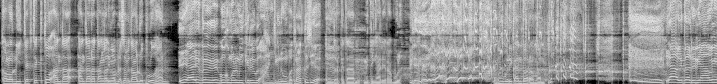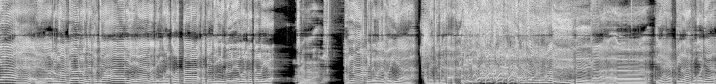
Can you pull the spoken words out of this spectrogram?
kalau dicek-cek tuh antara antara tanggal 15 sampai tanggal 20-an. Iya itu gue kemarin mikir juga anjing udah mau 400 ya. Ya, ntar kita meeting hari Rabu lah. Rabu gue di kantor aman. ya gitu lah duniawi ya. ya. Ramadan banyak kerjaan ya kan. Ada yang keluar kota. Tapi anjing juga lu ya keluar kota lu ya. Kenapa emang? Enak gitu maksudnya. Oh iya, enggak juga. Langsung berubah. Enggak lah, eh, ya happy lah pokoknya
